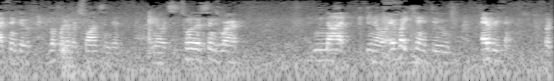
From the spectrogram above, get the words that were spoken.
I think of look what Everett Swanson did. You know, it's, it's one of those things where not you know everybody can't do everything, but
